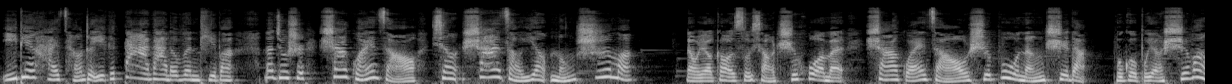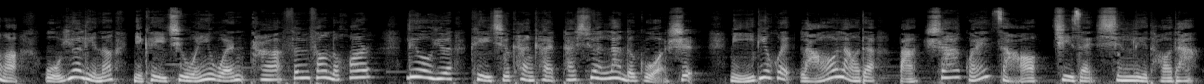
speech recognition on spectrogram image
一定还藏着一个大大的问题吧？那就是沙拐枣像沙枣一样能吃吗？那我要告诉小吃货们，沙拐枣是不能吃的。不过不要失望啊，五月里呢，你可以去闻一闻它芬芳的花儿；六月可以去看看它绚烂的果实。你一定会牢牢的把沙拐枣记在心里头的。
